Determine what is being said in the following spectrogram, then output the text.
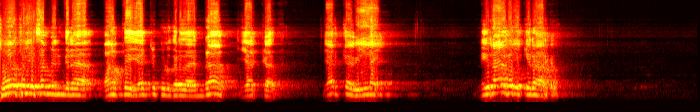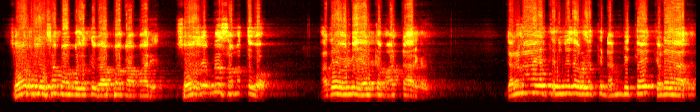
சோசியலிசம் என்கிற வார்த்தை ஏற்றுக்கொள்கிறதா என்றால் ஏற்காது. ஏற்கவில்லை. நிராகரிக்கிறார்கள். சோசியலிசம் அவங்களுக்கு வேப்பாங்கா மாதிரி. சோசியம்னா சமத்துவம். அதை அவர்கள் ஏற்க மாட்டார்கள். ஜனநாயகத்தின் மீது அவர்களுக்கு நம்பிக்கை கிடையாது.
